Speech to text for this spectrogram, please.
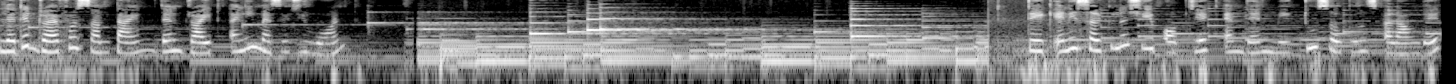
Let it dry for some time then write any message you want. Take any circular shape object and then make two circles around it.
